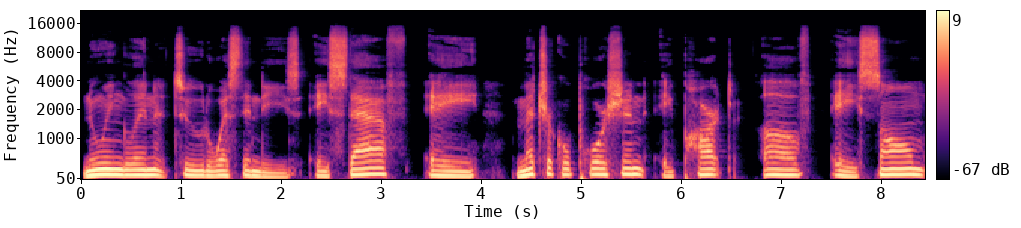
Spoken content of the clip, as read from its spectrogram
New England to the West Indies. A staff, a metrical portion, a part of a psalm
